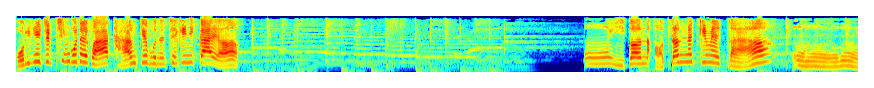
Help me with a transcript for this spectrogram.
어린이집 친구들과 다 함께 보는 책이니까요. 음, 이건 어떤 느낌일까? 음,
